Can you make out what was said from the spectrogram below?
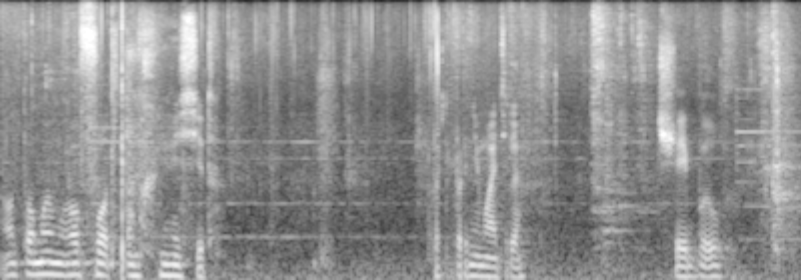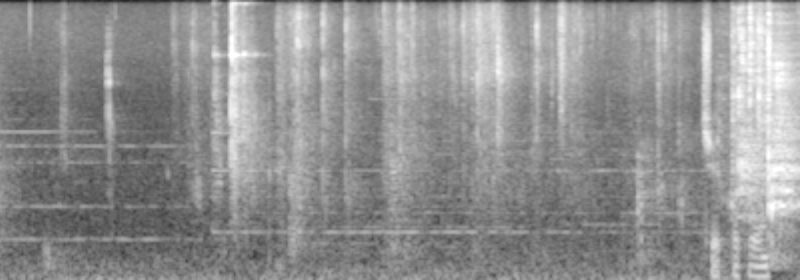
Вот, по-моему, его фото там висит. Предпринимателя. Чей был. Че это такое?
